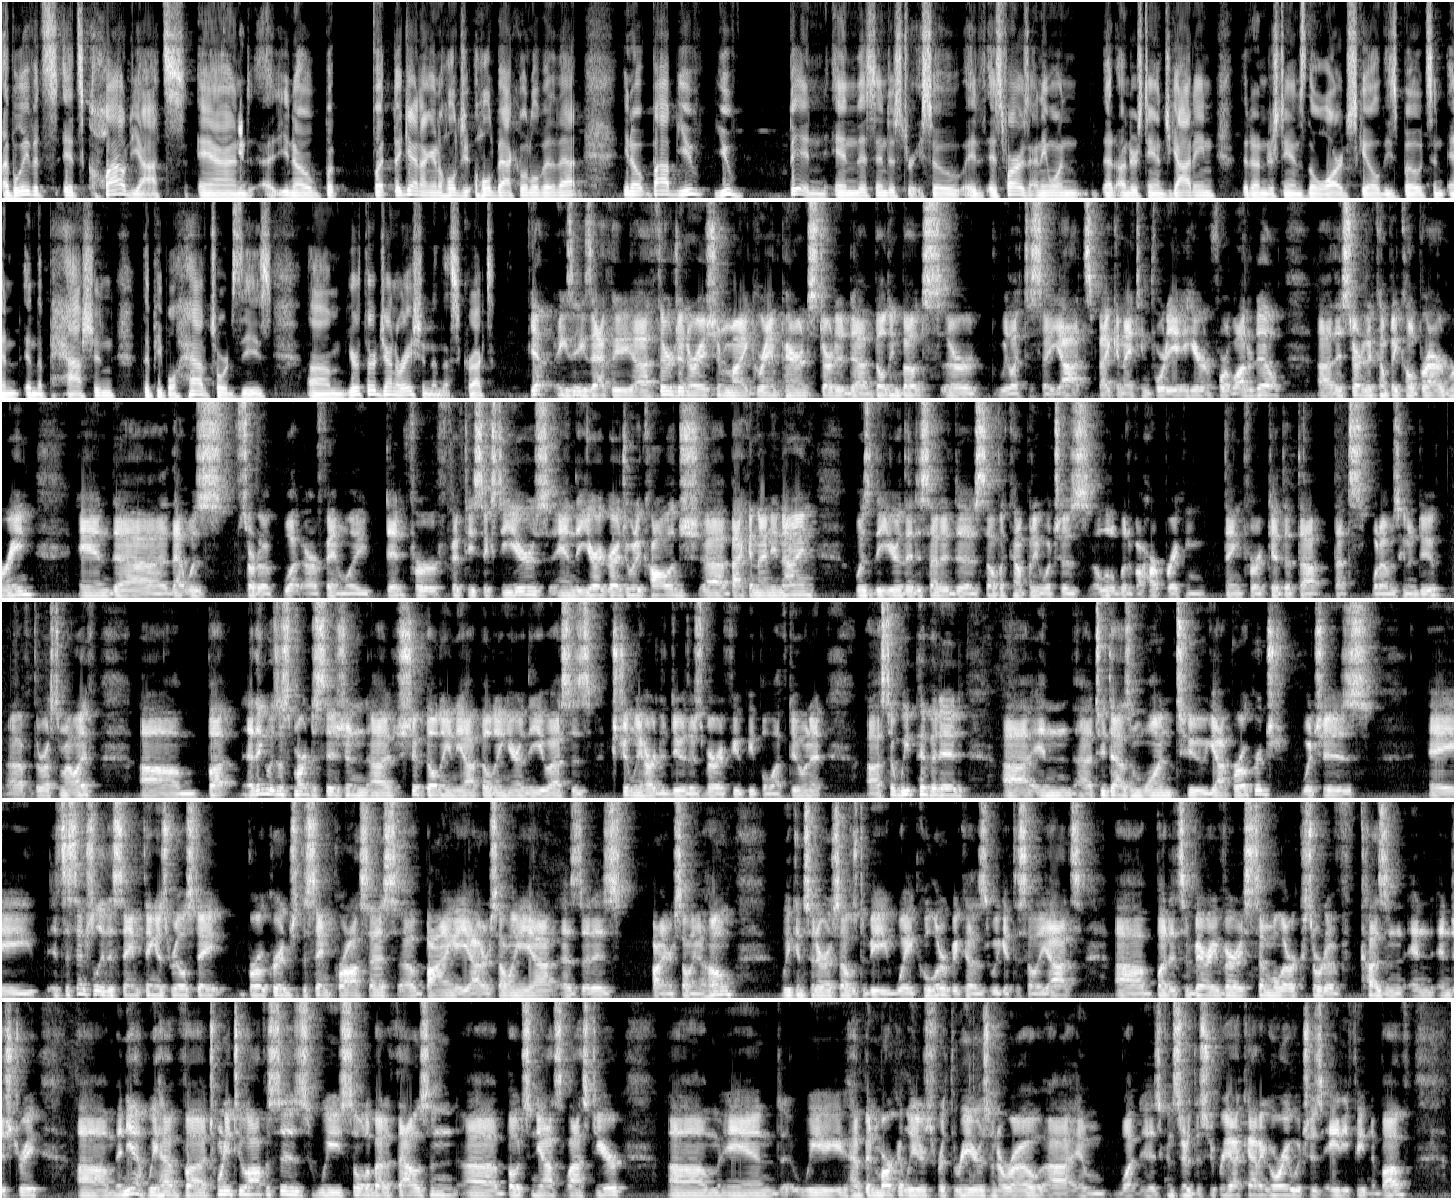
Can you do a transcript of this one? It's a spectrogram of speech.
I believe it's it's cloud yachts, and uh, you know, but but again, I'm going to hold you hold back a little bit of that. You know, Bob, you've you've been in this industry, so it, as far as anyone that understands yachting, that understands the large scale of these boats, and and and the passion that people have towards these, um, you're third generation in this, correct? Yep, ex- exactly. Uh, third generation. My grandparents started uh, building boats, or we like to say yachts, back in 1948 here in Fort Lauderdale. Uh, they started a company called Broward Marine and uh, that was sort of what our family did for 50 60 years. And the year i graduated college uh, back in 99 was the year they decided to sell the company which is a little bit of a heartbreaking thing for a kid that thought that's what i was going to do uh, for the rest of my life. Um, but i think it was a smart decision. Uh, shipbuilding and yacht building here in the us is extremely hard to do. There's very few people left doing it. Uh, so we pivoted uh, in 2001 to yacht brokerage which is a it's essentially the same thing as real estate brokerage the same process of buying a yacht or selling a yacht as it is buying or selling a home. We consider ourselves to be way cooler because we get to sell yachts uh, but it's a very very similar sort of cousin in, industry. Um, and yeah we have uh, 22 offices. We sold about a thousand uh, boats and yachts last year. Um, and we have been market leaders for three years in a row uh, in what is considered the super yacht category which is 80 feet and above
